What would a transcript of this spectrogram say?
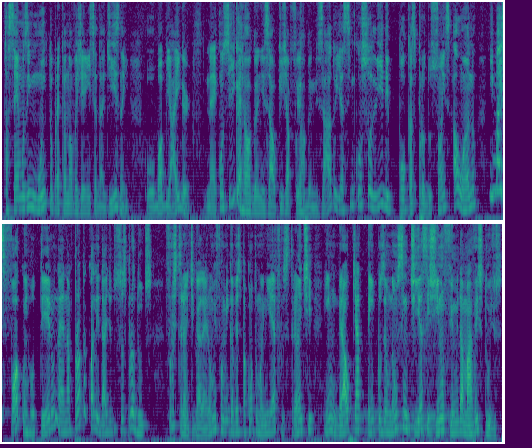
Torcemos e muito para que a nova gerência da Disney o Bob Iger, né, consiga reorganizar o que já foi organizado e assim consolide poucas produções ao ano e mais foco em roteiro né, na própria qualidade dos seus produtos. Frustrante, galera. Homem-Formiga Vespa Mania é frustrante em um grau que há tempos eu não sentia assistindo um filme da Marvel Studios.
